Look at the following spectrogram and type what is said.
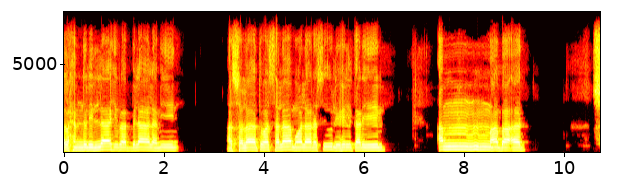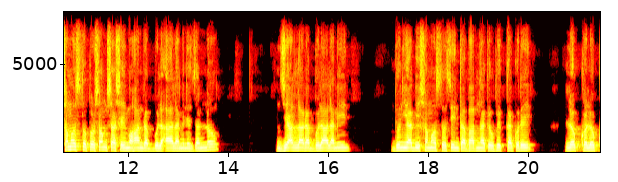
আলহামদুলিল্লাহ রাব্বিল আলামিন। আলা রাসূলিহিল কারীম। বাদ। সমস্ত প্রশংসা সেই মহান রাব্বুল আলামিনের জন্য, যে আল্লাহ রাব্বুল আলামিন দুনিয়াবি সমস্ত চিন্তা ভাবনাকে উপেক্ষা করে লক্ষ লক্ষ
